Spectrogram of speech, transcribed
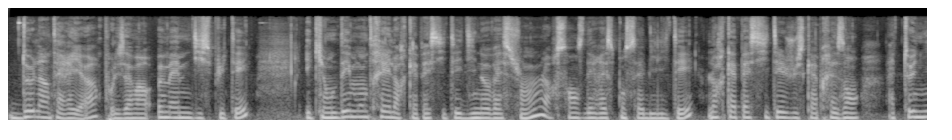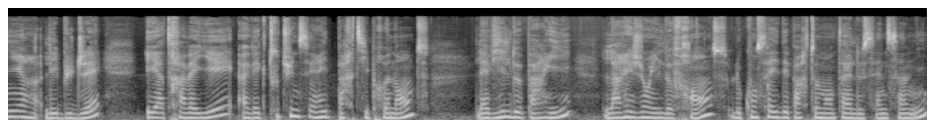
de l'intérieur pour les avoir eux-mêmes disputés et qui ont démontré leur capacité d'innovation, leur sens des responsabilités, leur capacité jusqu'à présent à tenir les budgets et à travailler avec toute une série de parties prenantes la ville de Paris, la région Île-de-France, le conseil départemental de Seine-Saint-Denis,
